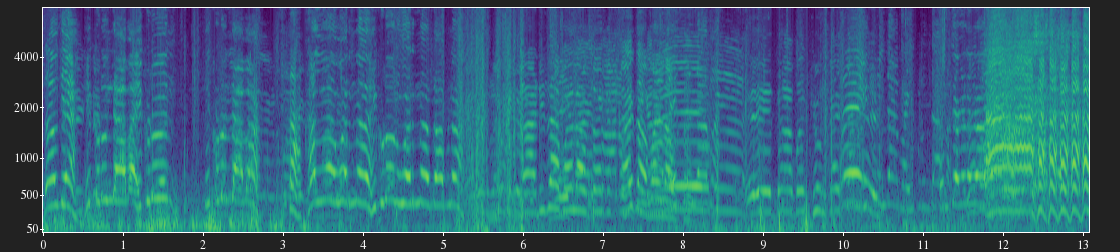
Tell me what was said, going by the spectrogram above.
जाऊ द्या. इकडून दाबा इकडून. इकडून दाबा. खालना वरनं इकडून वरनं दाबना. गाडी दाबायला लावताय का? काय दाबायला लावताय? ए, इकडून दाबा इकडून दाबा. तुमच्याकडे दाबा.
